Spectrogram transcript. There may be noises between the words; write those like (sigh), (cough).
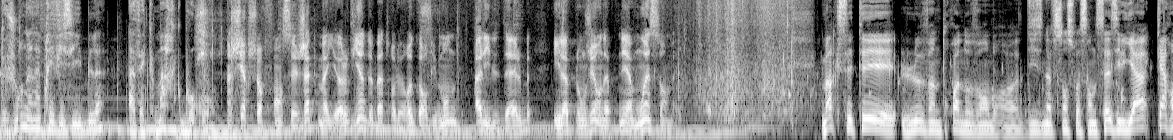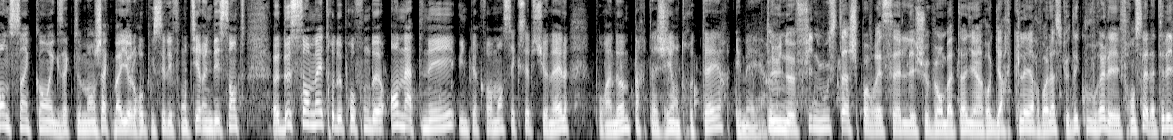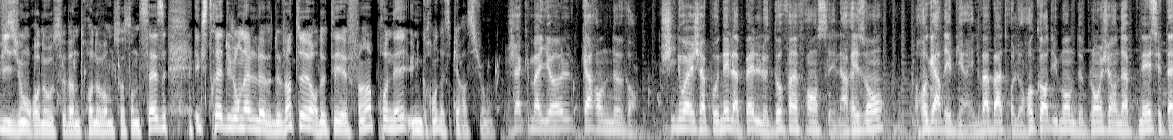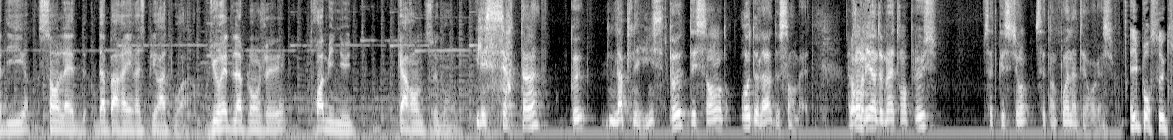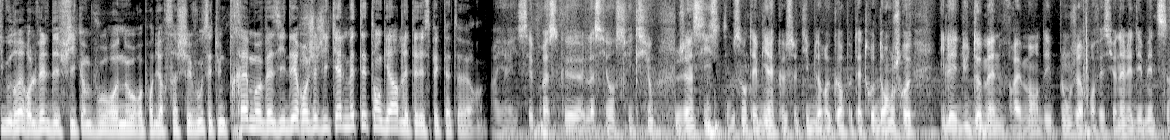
Le journal imprévisible avec Marc Bourreau. Un chercheur français, Jacques Mayol, vient de battre le record du monde à l'île d'Elbe. Il a plongé en apnée à moins 100 mètres. Marc, c'était le 23 novembre 1976, il y a 45 ans exactement. Jacques Mayol repoussait les frontières, une descente de 100 mètres de profondeur en apnée, une performance exceptionnelle pour un homme partagé entre terre et mer. Une fine moustache, pauvre et les cheveux en bataille et un regard clair. Voilà ce que découvraient les Français à la télévision, Renault, ce 23 novembre 76. Extrait du journal de 20h de TF1, prenez une grande aspiration. Jacques Mayol, 49 ans. Chinois et japonais l'appellent le dauphin français. La raison Regardez bien, il va battre le record du monde de plongée en apnée, c'est-à-dire sans l'aide d'appareil respiratoire. Durée de la plongée 3 minutes 40 secondes. Il est certain que l'apnéiste peut descendre au-delà de 100 mètres. Combien de mètres en plus? Cette question, c'est un point d'interrogation. Et pour ceux qui voudraient relever le défi, comme vous, Renaud, reproduire ça chez vous, c'est une très mauvaise idée. Roger Giquel, mettez en garde les téléspectateurs. Aïe, aïe, c'est presque la science-fiction. J'insiste, vous sentez bien que ce type de record peut être dangereux. Il est du domaine vraiment des plongeurs professionnels et des médecins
